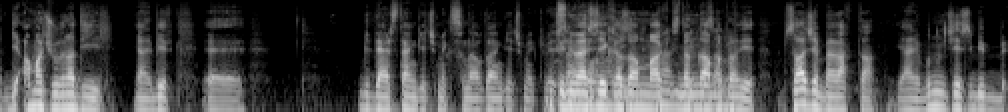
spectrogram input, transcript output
bir amaç uğruna değil. Yani bir e, bir dersten geçmek, sınavdan geçmek vesaire. Üniversiteyi kazanmak, bilmem ne yapmak falan değil. Sadece meraktan. Yani bunun içerisinde bir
